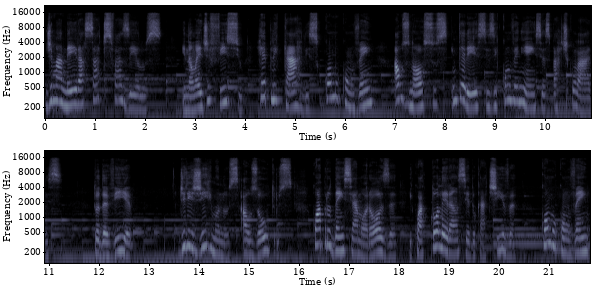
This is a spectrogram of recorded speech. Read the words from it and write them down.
de maneira a satisfazê-los, e não é difícil replicar-lhes como convém aos nossos interesses e conveniências particulares. Todavia, dirigirmos-nos aos outros com a prudência amorosa e com a tolerância educativa, como convém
